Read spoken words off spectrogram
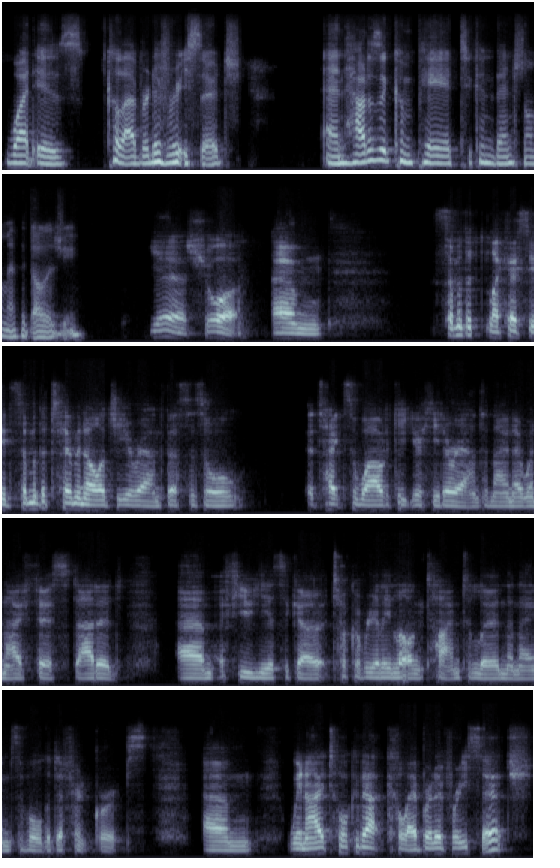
what is collaborative research, and how does it compare to conventional methodology? Yeah, sure. Um, some of the, like I said, some of the terminology around this is all, it takes a while to get your head around. And I know when I first started um, a few years ago, it took a really long time to learn the names of all the different groups. Um, when I talk about collaborative research,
